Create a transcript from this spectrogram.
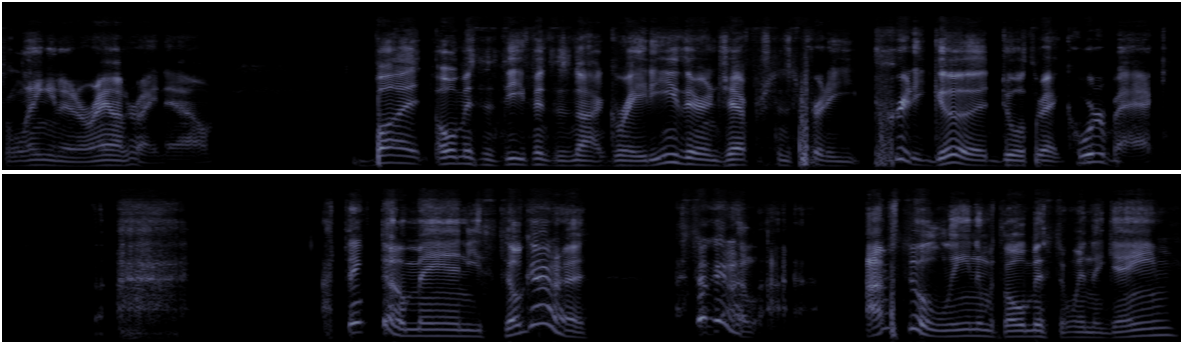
slinging it around right now. But Ole Miss's defense is not great either, and Jefferson's pretty pretty good dual threat quarterback. I think though, man, you still gotta, I still gotta, I'm still leaning with Ole Miss to win the game.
